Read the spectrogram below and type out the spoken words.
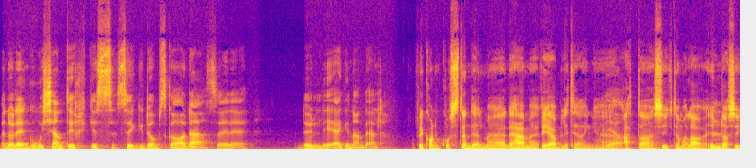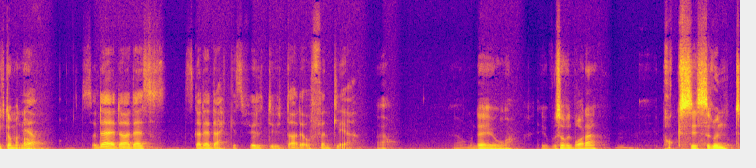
Men når det er en godkjent yrkessykdom, skade, så er det null i egenandel. For det kan jo koste en del med det her med rehabilitering eh, Ja. etter sykdom, eller under sykdommen. Da. Ja. Så det, da det skal det dekkes fullt ut av det offentlige. Ja. ja, men det er jo det er jo for så vidt bra, det. Praksis rundt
